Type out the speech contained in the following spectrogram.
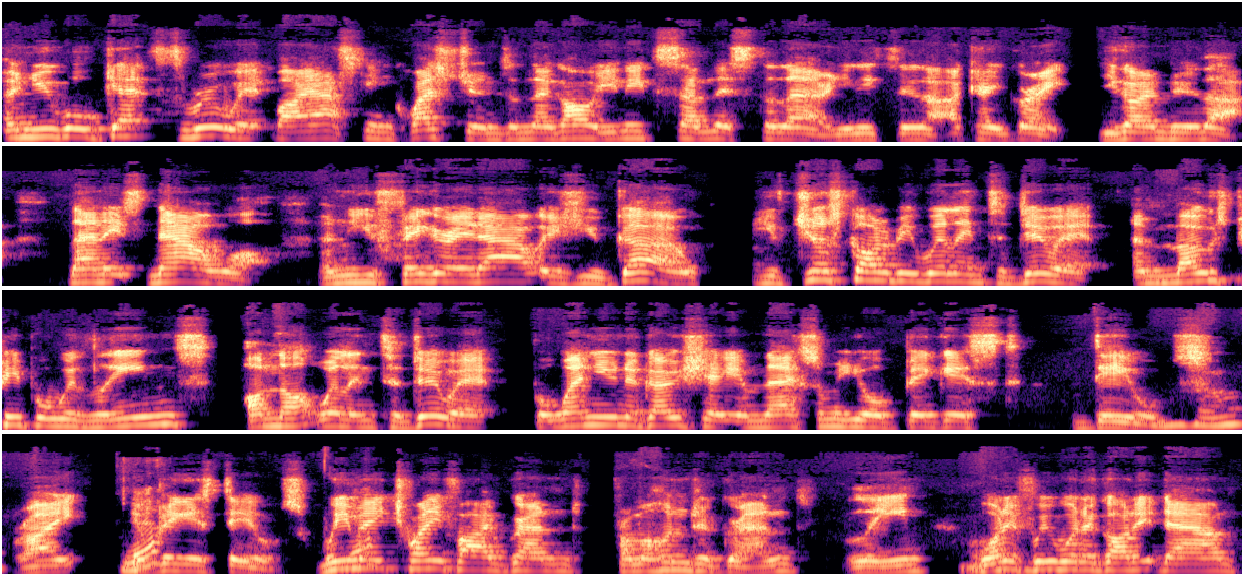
and you will get through it by asking questions. And then go, oh, you need to send this to there, and you need to do that. Okay, great. You go and do that. Then it's now what? And you figure it out as you go. You've just got to be willing to do it. And most people with liens are not willing to do it. But when you negotiate them, they're some of your biggest deals, mm-hmm. right? Yeah. biggest deals. We yeah. made 25 grand from 100 grand lien. What if we would have got it down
